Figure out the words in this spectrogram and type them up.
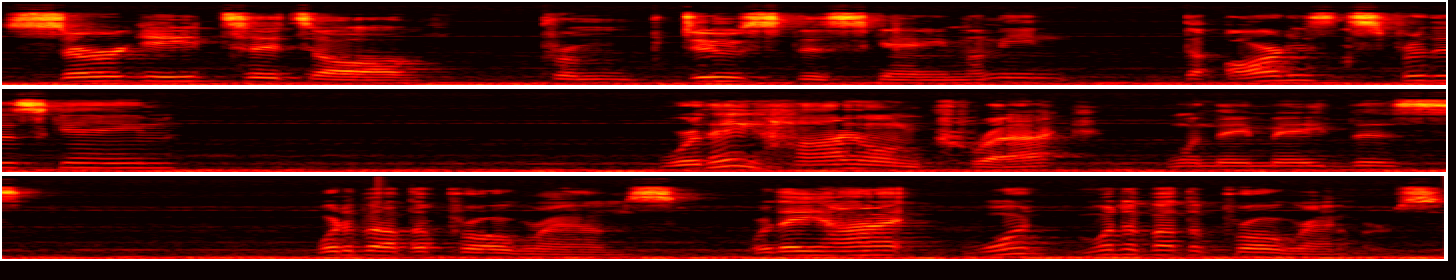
Sergei Titov produced this game. I mean, the artists for this game were they high on crack when they made this? What about the programs? Were they high? What What about the programmers?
